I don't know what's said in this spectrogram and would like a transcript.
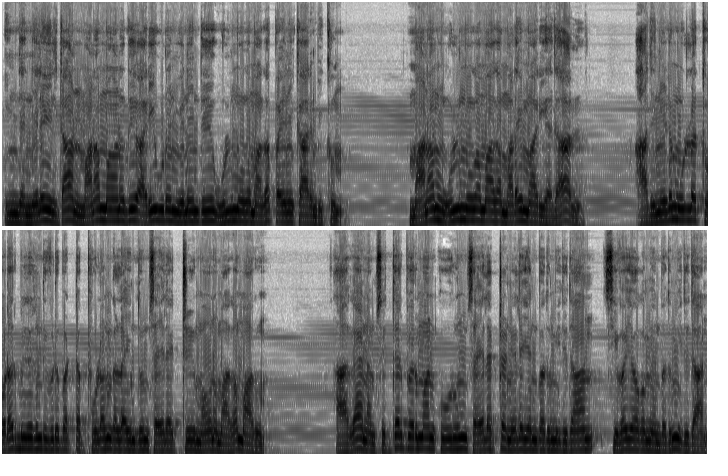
இந்த நிலையில்தான் மனமானது அறிவுடன் இணைந்து உள்முகமாக பயணிக்க ஆரம்பிக்கும். மனம் உள்முகமாக மடைமாறியதால் அதனிடம் உள்ள தொடர்பிலிருந்து விடுபட்ட புலன்கள் ஐந்தும் செயலற்று மௌனமாக மாறும். ஆக நம் சித்தர் பெருமான் கூறும் செயலற்ற நிலை என்பதும் இதுதான் சிவயோகம் என்பதும் இதுதான்.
